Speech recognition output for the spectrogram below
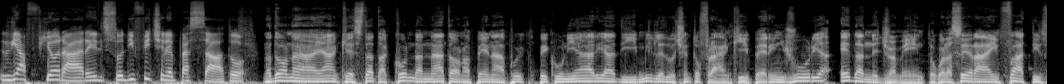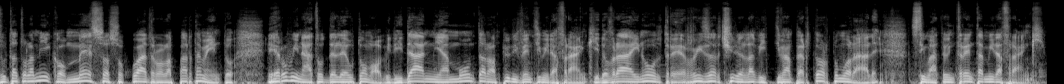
riaffiorare il suo difficile passato. La donna è anche stata condannata a una pena pe- pecuniaria di 1200 franchi per ingiuria e danneggiamento. Quella sera ha infatti insultato l'amico, messo a soqquadro l'appartamento e rovinato delle automobili. I danni ammontano a più di 20.000 franchi. Dovrà inoltre risarcire la vittima per torto morale, stimato in 30.000 franchi.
